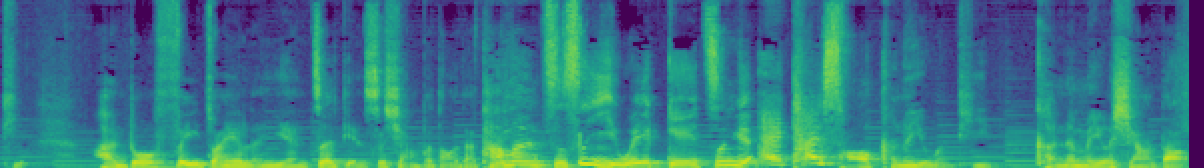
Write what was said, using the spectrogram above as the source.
题。很多非专业人员这点是想不到的，他们只是以为给子女爱太少可能有问题，可能没有想到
